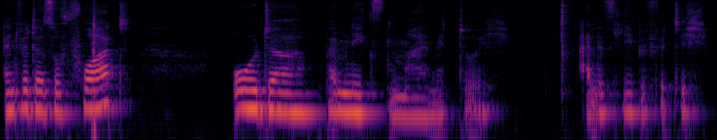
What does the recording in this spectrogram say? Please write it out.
entweder sofort oder beim nächsten Mal mit durch. Alles Liebe für dich.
